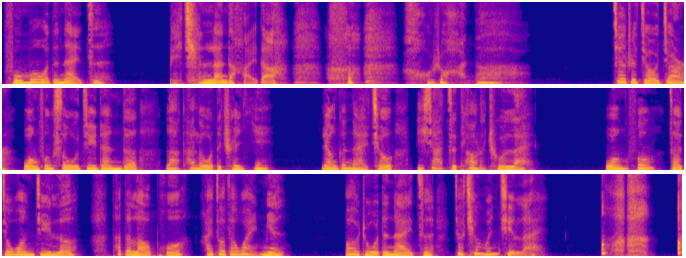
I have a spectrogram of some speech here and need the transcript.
抚摸我的奶子，比秦岚的还大，好软呐！借着酒劲儿，王峰肆无忌惮地拉开了我的衬衣，两个奶球一下子跳了出来。王峰早就忘记了他的老婆还坐在外面。抱住我的奶子就亲吻起来。啊啊啊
